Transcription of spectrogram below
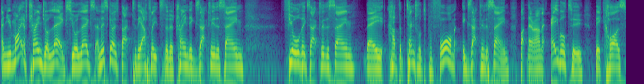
And you might have trained your legs, your legs, and this goes back to the athletes that are trained exactly the same fueled exactly the same. They have the potential to perform exactly the same, but they're unable to because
